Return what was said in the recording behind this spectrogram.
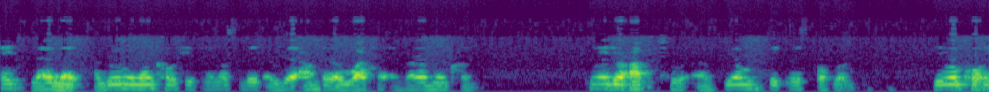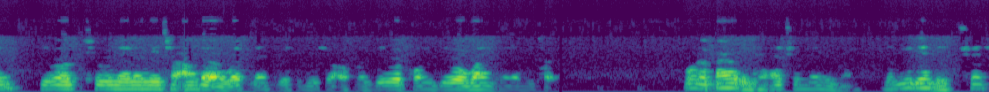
that the aluminum coating coated nanoslit array under a water environment could measure up to a film thickness of 0.02 nanometer under a wavelength resolution of 0.01 nanometer. For the biointeraction measurement, the medium is changed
